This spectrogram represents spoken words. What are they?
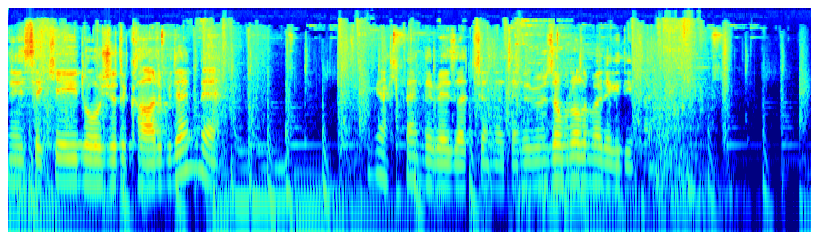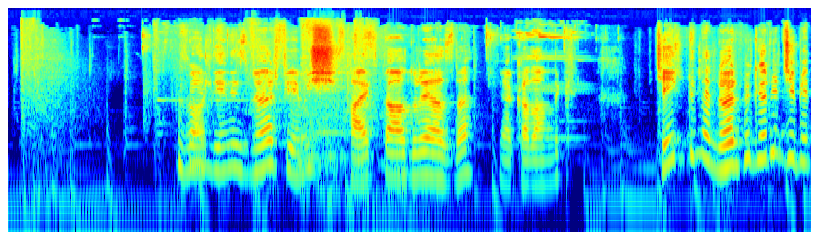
Neyse ki iyi doğucadık harbiden de. Gel ben de base atacağım zaten. Birbirimize vuralım öyle gideyim ben. Zor. Bildiğiniz Nerf yemiş. Pike daha dura yazdı. Yakalandık. Caitlyn'le Nerf'ü görünce bir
